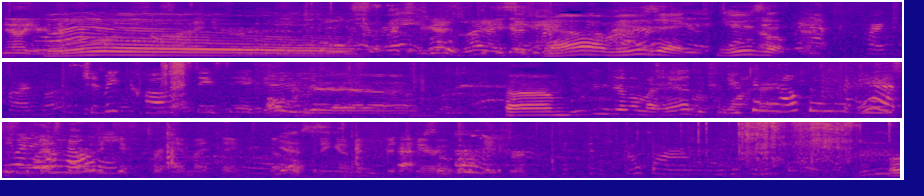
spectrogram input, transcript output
No, you're Ooh. You guys, did you guys No, music, music. We're not parked far. Should we call Stacy again? Oh, Yeah. Um, You can give him a hand if you want. You can help him. Yeah, if you want to a help me. gift for him, I think. The Yes. opening of it, the tearing the paper. ooh.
